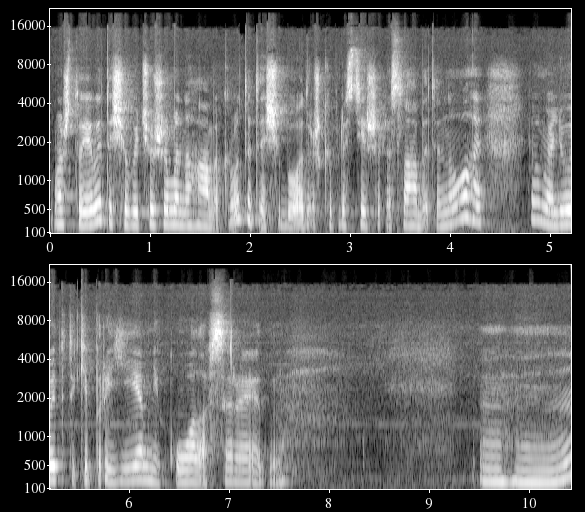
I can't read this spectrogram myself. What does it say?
Можете уявити, що ви чужими ногами крутите, щоб було трошки простіше розслабити ноги, і ви малюєте такі приємні кола всередину. Угу.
